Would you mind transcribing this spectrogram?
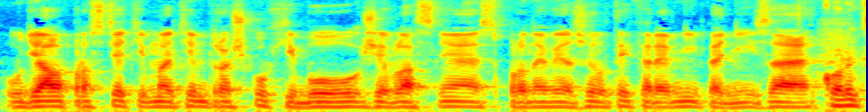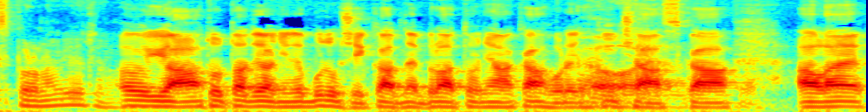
udělal prostě tímhletím trošku chybu, že vlastně spronevěřil ty firemní peníze. Kolik zpronevěřil? Eh, Já to tady ani nebudu říkat, nebyla to nějaká horentní Jo, jo, částka, ale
